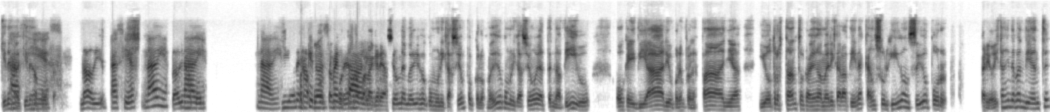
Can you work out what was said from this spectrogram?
¿Quiénes, aportan? Nadie. Así es, nadie, nadie. Nadie. ¿Quiénes aportan, por ejemplo, para la creación de medios de comunicación? Porque los medios de comunicación hoy alternativos, OK Diario, por ejemplo, en España, y otros tantos que hay en América Latina, que han surgido, han sido por periodistas independientes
